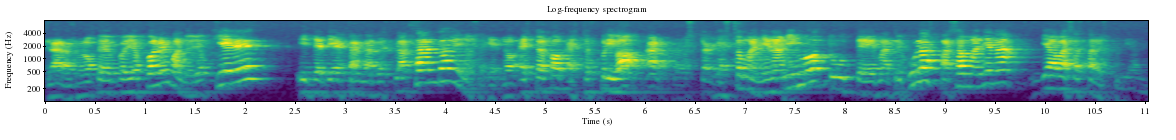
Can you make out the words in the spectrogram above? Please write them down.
Claro, son los que ellos ponen cuando ellos quieren y te tienes que andar desplazando y no sé qué. esto, es, esto es privado, claro, esto, esto mañana mismo tú te matriculas, pasado mañana ya vas a estar estudiando.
